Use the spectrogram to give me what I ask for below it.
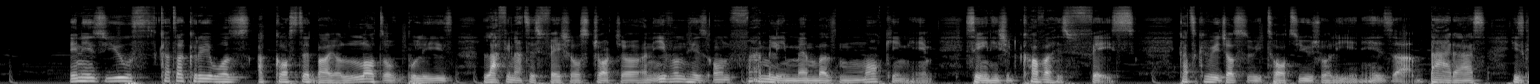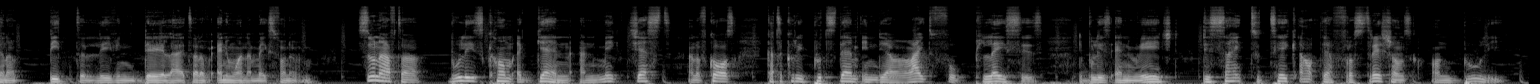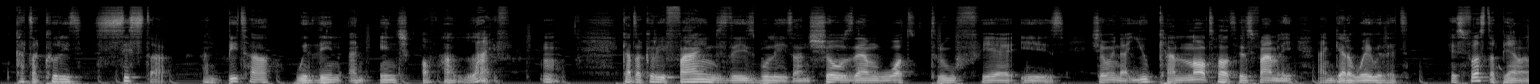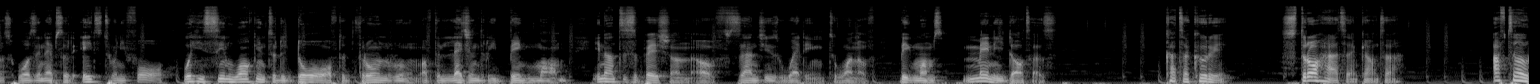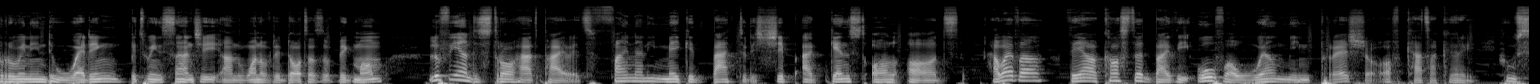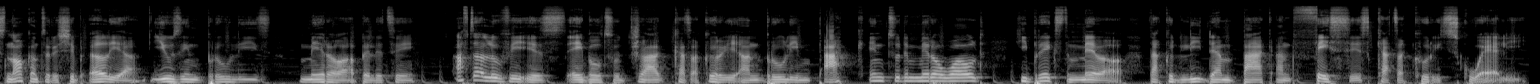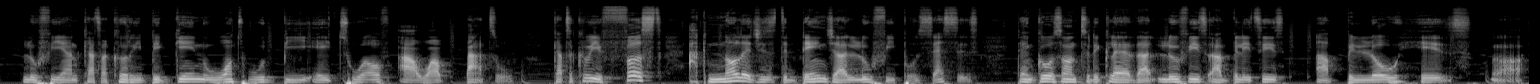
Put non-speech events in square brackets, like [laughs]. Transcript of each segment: In his youth, Katakuri was accosted by a lot of bullies, laughing at his facial structure and even his own family members mocking him, saying he should cover his face. Katakuri just retorts usually in his uh, badass, he's gonna beat the living daylight out of anyone that makes fun of him. Soon after, bullies come again and make jests and of course Katakuri puts them in their rightful places. The bullies enraged decide to take out their frustrations on Brûlée, Katakuri's sister and beat her within an inch of her life. Mm. Katakuri finds these bullies and shows them what true fear is, showing that you cannot hurt his family and get away with it. His first appearance was in episode 824 where he's seen walking to the door of the throne room of the legendary Big Mom in anticipation of Sanji's wedding to one of Big Mom's many daughters. Katakuri Straw Hat Encounter After ruining the wedding between Sanji and one of the daughters of Big Mom, Luffy and the Straw Hat Pirates finally make it back to the ship against all odds. However, they are accosted by the overwhelming pressure of Katakuri, who snuck onto the ship earlier using Brûlée's mirror ability. After Luffy is able to drag Katakuri and Broly back into the mirror world, he breaks the mirror that could lead them back and faces Katakuri squarely. Luffy and Katakuri begin what would be a 12 hour battle. Katakuri first acknowledges the danger Luffy possesses then goes on to declare that Luffy's abilities are below his. Oh.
